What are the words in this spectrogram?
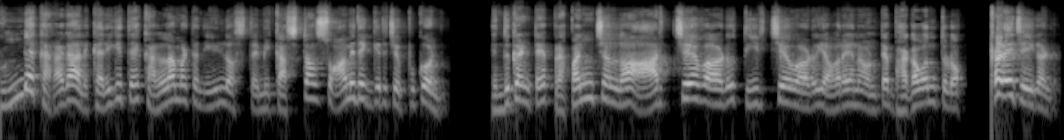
గుండె కరగాలి. కరిగితే కళ్ళమట నీళ్ళు వస్తాయి మీ కష్టం స్వామి దగ్గర చెప్పుకోండి. ఎందుకంటే ప్రపంచంలో ఆర్చేవాడు తీర్చేవాడు ఎవరైనా ఉంటే భగవంతుడు ఒక్కడే చేయగలడు.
